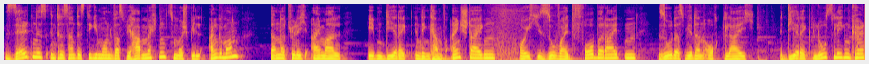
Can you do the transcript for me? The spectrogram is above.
seltenes, interessantes Digimon, was wir haben möchten, zum Beispiel Angemon. Dann natürlich einmal eben direkt in den Kampf einsteigen, euch soweit vorbereiten, so dass wir dann auch gleich direkt loslegen können.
